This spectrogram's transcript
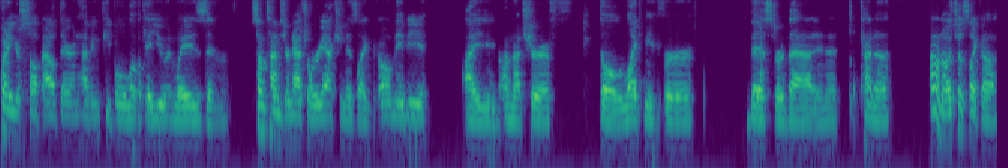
putting yourself out there and having people look at you in ways and sometimes your natural reaction is like oh maybe i i'm not sure if they'll like me for this or that and it kind of i don't know it's just like a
